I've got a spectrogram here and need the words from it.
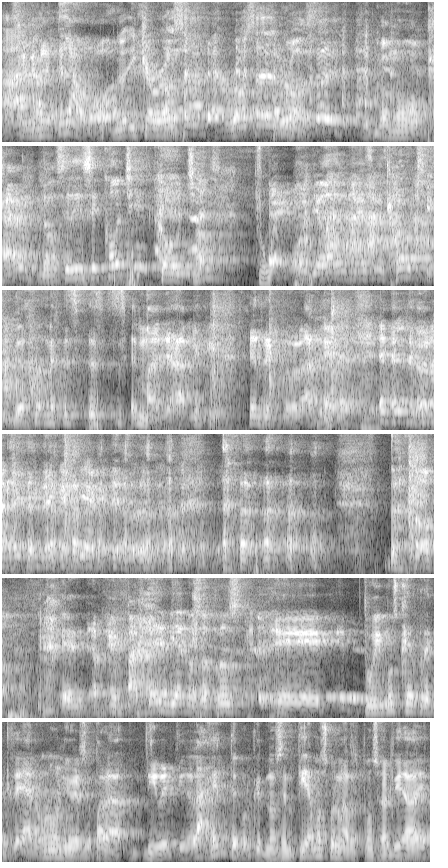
Ah, se le caro. mete la O. No, y carroza, carroza de rosa. como car, ¿no se dice coche? Coaches. Huevo, lleva dos meses coaching. Lleva dos meses en Miami, en el Doral. En el Doral, No, en, en pandemia nosotros eh, tuvimos que recrear un universo para divertir a la gente porque nos sentíamos con la responsabilidad de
